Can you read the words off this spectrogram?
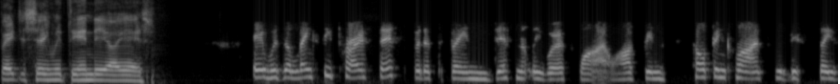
registering with the NDIS? It was a lengthy process, but it's been definitely worthwhile. I've been helping clients with this, these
